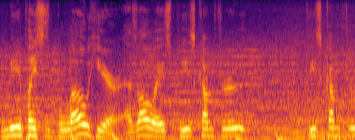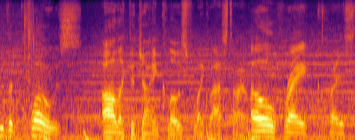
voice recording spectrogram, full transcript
The meeting place is below here. As always, please come through. Please come through the close. Oh, like the giant clothes for like last time. Oh, right, Christ.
